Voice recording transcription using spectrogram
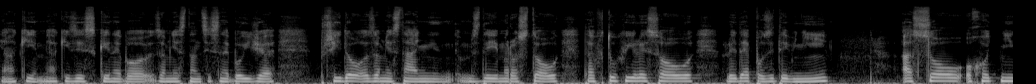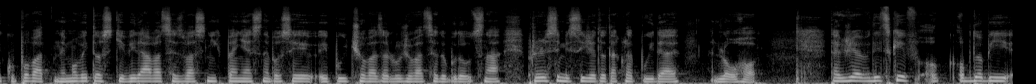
nějaký, nějaký zisky nebo zaměstnanci se nebojí, že přijdou o zaměstnání, mzdy jim rostou, tak v tu chvíli jsou lidé pozitivní a jsou ochotní kupovat nemovitosti, vydávat se z vlastních peněz nebo si i půjčovat, zadlužovat se do budoucna, protože si myslí, že to takhle půjde dlouho. Takže vždycky v období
